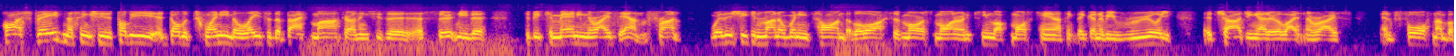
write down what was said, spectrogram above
high speed, and I think she's probably a dollar twenty to lead to the back marker. I think she's a, a certainty to to be commanding the race out in front. Whether she can run a winning time that the likes of Morris Minor and Kinloch Moss can, I think they're going to be really uh, charging at her late in the race. And fourth, number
